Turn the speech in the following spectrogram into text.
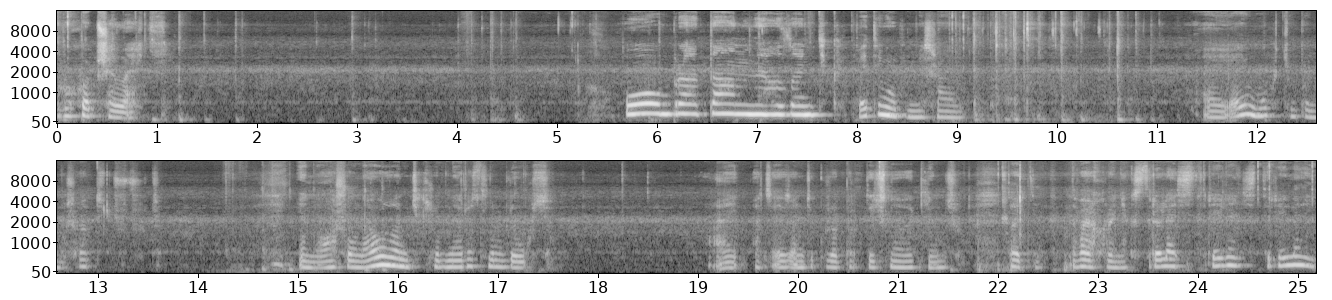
Круг вообще легкий. О, братан, у него зонтик. Давайте ему помешаем. А я ему хочу помешать чуть-чуть. Не, ну а що, у нього зонтик, щоб не розслаблявся. Ай, а цей зонтик уже практично закінчив. Давайте, давай, охранник, стріляй, стріляй, стріляй.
